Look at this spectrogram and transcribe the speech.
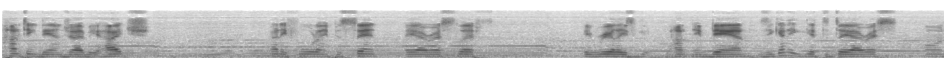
hunting down JBH. Only 14% DRS left. He really is hunting him down. Is he going to get the DRS on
